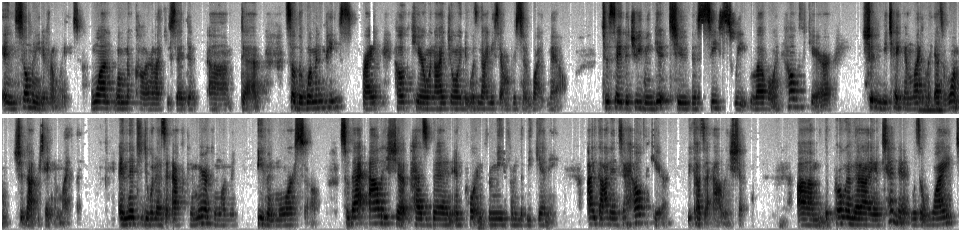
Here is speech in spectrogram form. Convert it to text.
in so many different ways. One, woman of color, like you said, um, Deb. So the women piece, right? Healthcare, when I joined, it was 97% white male. To say that you even get to the C-suite level in healthcare shouldn't be taken lightly as a woman, should not be taken lightly. And then to do it as an African-American woman, even more so. So that allyship has been important for me from the beginning. I got into healthcare because of allyship um, the program that I attended was a white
